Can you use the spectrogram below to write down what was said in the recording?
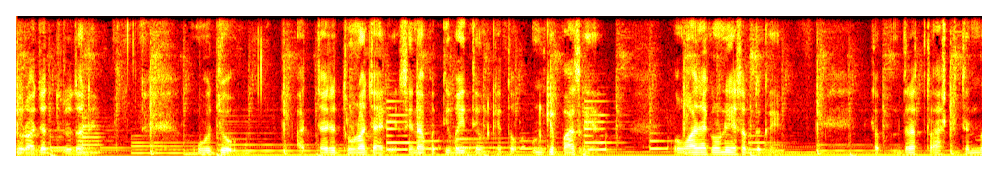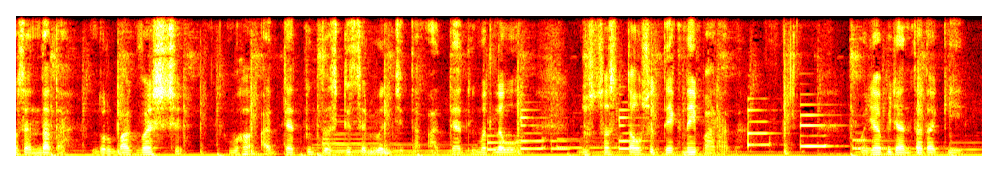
जो राजा दुर्योधन है, वो जो आचार्य द्रोणाचार्य, सेनापति वही थे उनके तो उनके पास गया। और वहाँ जाकर उन्होंने ये शब्द कहे। मतलब धृतराष्ट्र जन्म से अंधा था। दुर्भाग्यवश वह आध्यात्मिक दृष्टि से भी वंचित था। आध्यात्मिक मतलब वो जो था, उसे देख नहीं पा रहा था। वो यह भी जानता था कि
